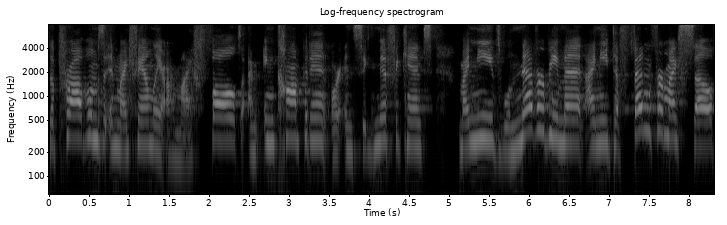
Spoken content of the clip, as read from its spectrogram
The problems in my family are my fault. I'm incompetent or insignificant. My needs will never be met. I need to fend for myself,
